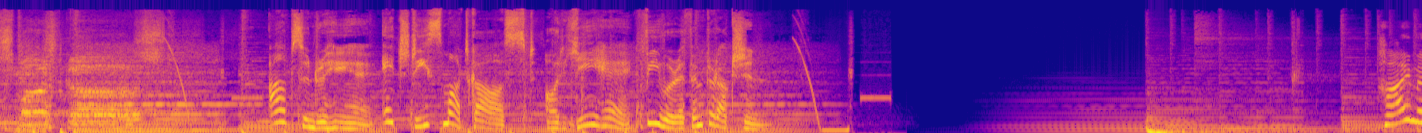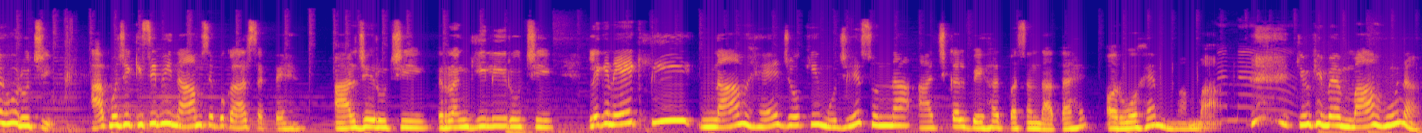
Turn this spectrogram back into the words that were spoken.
Smartcast. आप सुन रहे हैं एच डी स्मार्ट कास्ट और ये है फीवर एफ़ प्रोडक्शन हाय मैं हूँ रुचि। आप मुझे किसी भी नाम से पुकार सकते हैं। आरजे रुचि रंगीली रुचि लेकिन एक ही नाम है जो कि मुझे सुनना आजकल बेहद पसंद आता है और वो है मम्मा क्योंकि मैं माँ हूँ ना,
